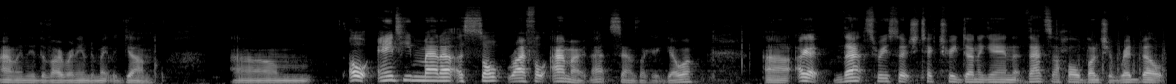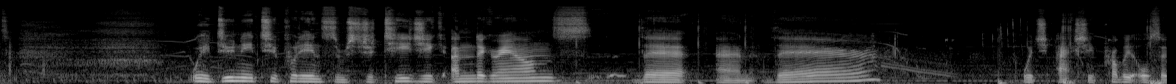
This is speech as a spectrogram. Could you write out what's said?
I only need the vibranium to make the gun. Um, oh, antimatter assault rifle ammo. That sounds like a goer. Uh, okay, that's research tech tree done again. That's a whole bunch of red belt. We do need to put in some strategic undergrounds there and there which actually probably also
